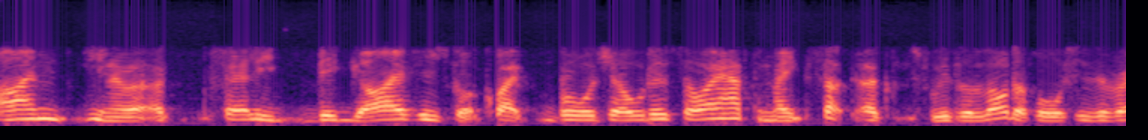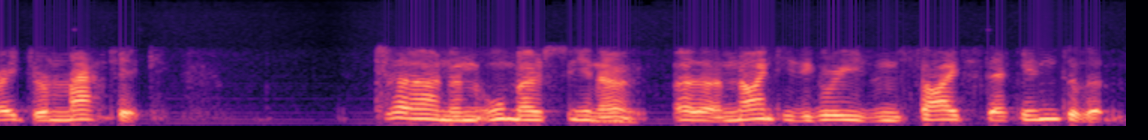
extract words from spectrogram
I'm, you know, a fairly big guy who's got quite broad shoulders, so I have to make such, uh, with a lot of horses a very dramatic turn and almost, you know, uh, 90 degrees and sidestep into them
